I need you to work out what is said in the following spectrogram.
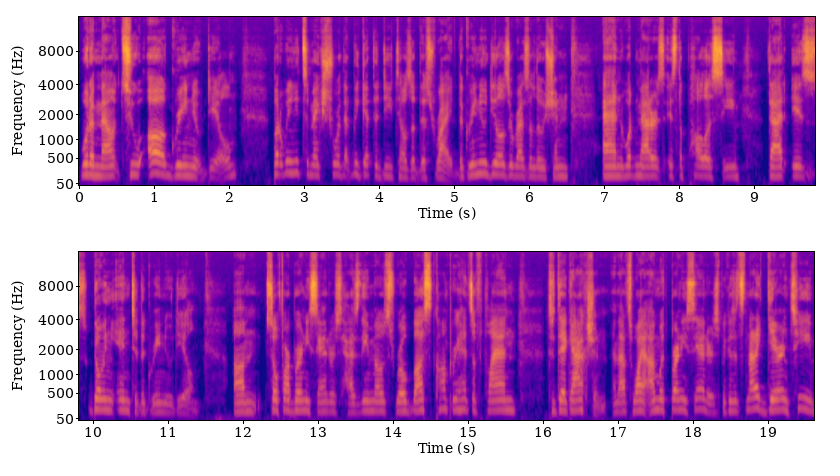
would amount to a Green New Deal. But we need to make sure that we get the details of this right. The Green New Deal is a resolution, and what matters is the policy that is going into the Green New Deal. Um, so far, Bernie Sanders has the most robust, comprehensive plan to take action. And that's why I'm with Bernie Sanders, because it's not a guarantee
